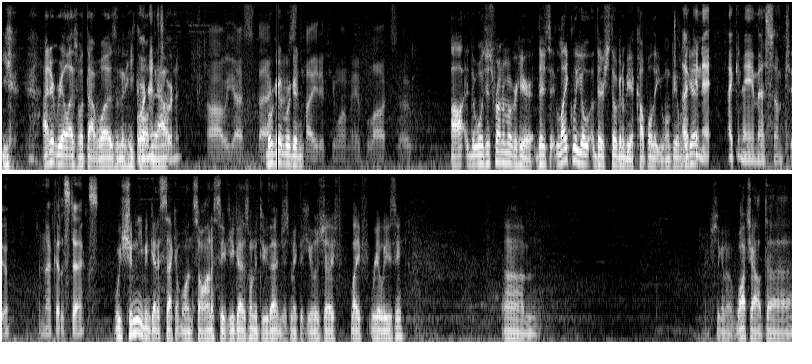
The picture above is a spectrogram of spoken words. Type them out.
You- I didn't realize what that was, and then he called it out. ordnance. Oh, we got stack We're good, we're good. tight if you want me to block so. Uh, we'll just run them over here. There's likely you'll, there's still going to be a couple that you won't be able to I get. can a- I can AMS some too, and not get the stacks. We shouldn't even get a second one. So honestly, if you guys want to do that and just make the healer's life, life real easy. Um. Actually, gonna watch out, uh,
